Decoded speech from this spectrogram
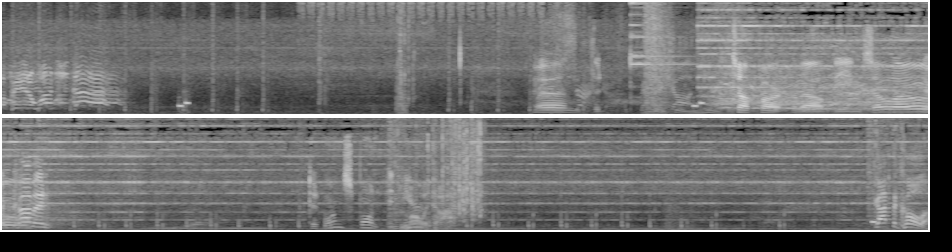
up here to watch you die. And the tough part about being solo. They're coming! Did one spawn in here? Molotov. Got the cola.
